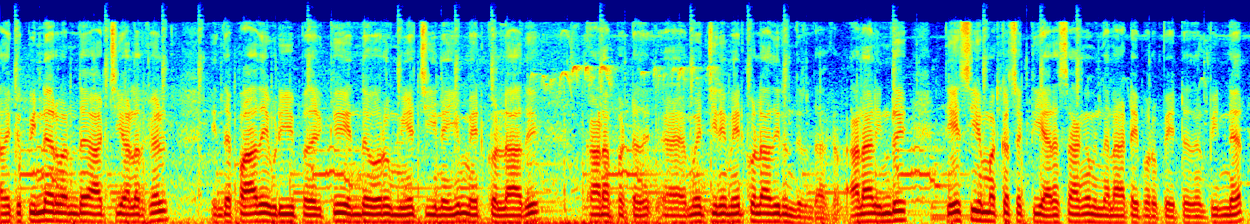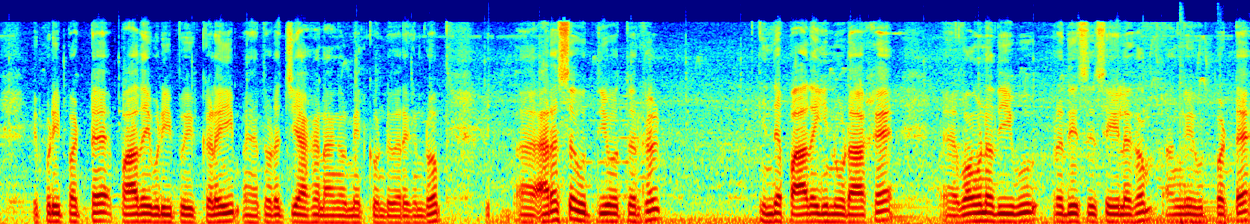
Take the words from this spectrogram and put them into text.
அதுக்கு பின்னர் வந்த ஆட்சியாளர்கள் இந்த பாதை விடுவிப்பதற்கு எந்த ஒரு முயற்சியினையும் மேற்கொள்ளாது காணப்பட்டது முயற்சியினை மேற்கொள்ளாது இருந்திருந்தார்கள். ஆனால் இன்று தேசிய மக்கள் சக்தி அரசாங்கம் இந்த நாட்டை பொறுப்பேற்றதன் பின்னர் இப்படிப்பட்ட பாதை விடுவிப்புகளை தொடர்ச்சியாக நாங்கள் மேற்கொண்டு வருகின்றோம். அரச உத்தியோகத்தர்கள் இந்த பாதையினூடாக வவுனதீவு பிரதேச செயலகம் அங்கே உட்பட்ட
